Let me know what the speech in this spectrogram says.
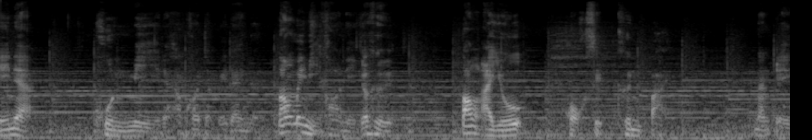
นี้เนี่ยคุณมีนะครับก็จะไม่ได้เงินต้องไม่มีข้อนี้ก็คือ ต้องอายุ 60 ขึ้นไป นั่นเอง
